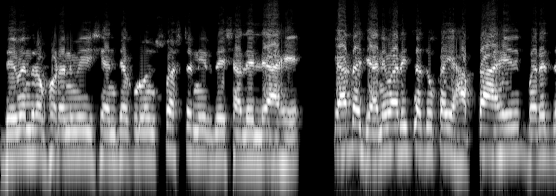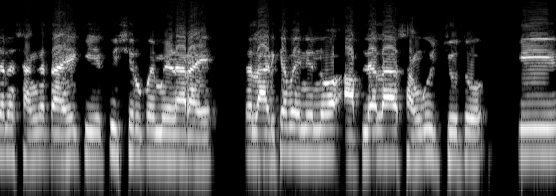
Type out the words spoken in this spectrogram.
देवेंद्र फडणवीस यांच्याकडून स्पष्ट निर्देश आलेले आहे की आता जानेवारीचा जो काही हप्ता आहे बरेच जण सांगत आहे की एकवीसशे रुपये मिळणार आहे. तर लाडक्या बहिणींनो आपल्याला सांगू इच्छितो की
